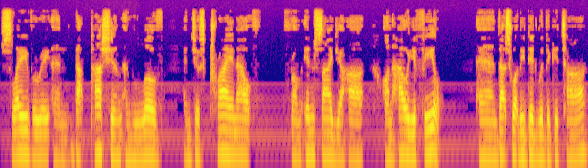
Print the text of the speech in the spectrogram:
slavery and that passion and love and just crying out from inside your heart on how you feel. And that's what they did with the guitar.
